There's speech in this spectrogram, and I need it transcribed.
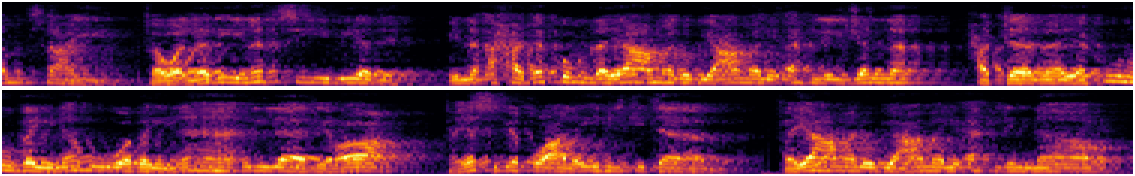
أم سعيد. فوالذي نفسي بيده إن أحدكم ليعمل بعمل أهل الجنة حتى ما يكون بينه وبينها إلا ذراع فيسبق عليه الكتاب فيعمل بعمل أهل النار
